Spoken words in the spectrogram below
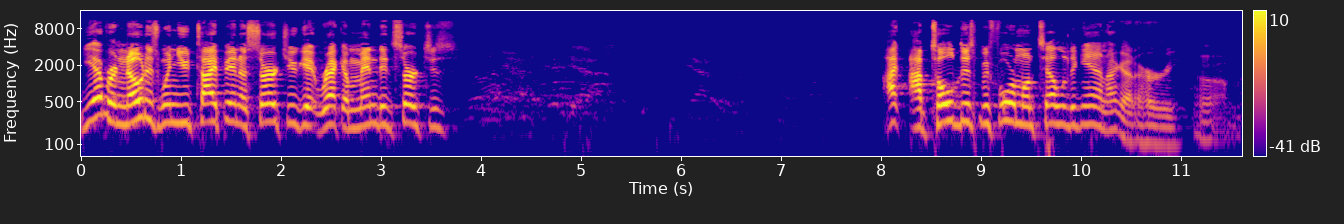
You ever notice when you type in a search, you get recommended searches? I, have told this before. I'm going to tell it again. I got to hurry. Um,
